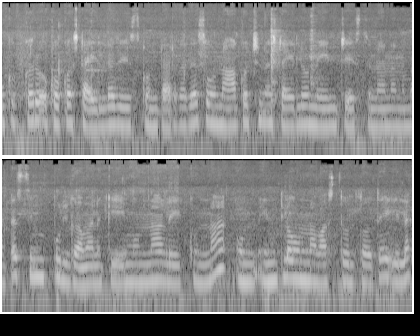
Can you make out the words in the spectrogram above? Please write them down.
ఒక్కొక్కరు ఒక్కొక్క స్టైల్లో చేసుకుంటారు కదా సో నాకు వచ్చిన స్టైల్లో నేను చేస్తున్నాను అనమాట సింపుల్గా మనకి ఏమున్నా లేకున్నా ఇంట్లో ఉన్న వస్తువులతో ఇలా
